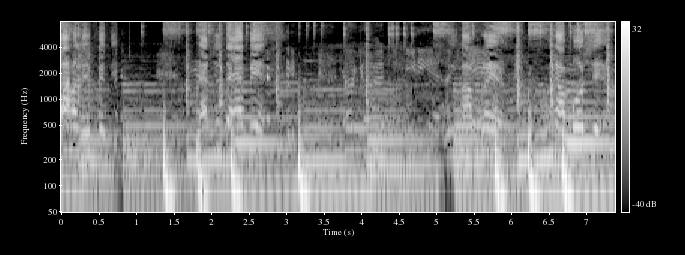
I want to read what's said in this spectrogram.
550. That's just the advance. Yo, you a comedian. We not playing. We're not bullshitting.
